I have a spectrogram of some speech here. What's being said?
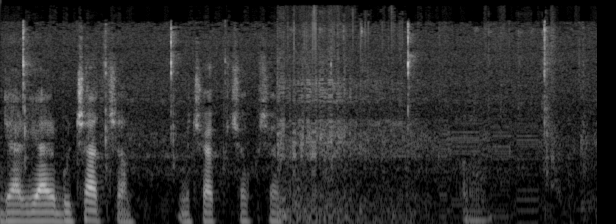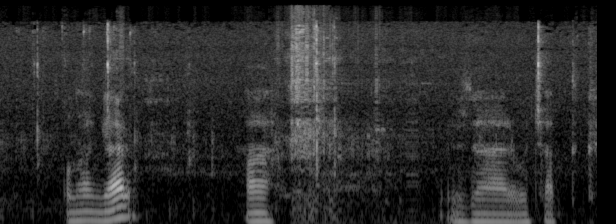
Gel gel bıçak atacağım. Bıçak bıçak bıçak. Ulan gel. Ha. Güzel bıçaktık.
